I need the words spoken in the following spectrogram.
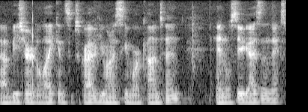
Uh, be sure to like and subscribe if you want to see more content, and we'll see you guys in the next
